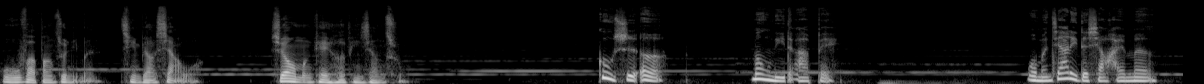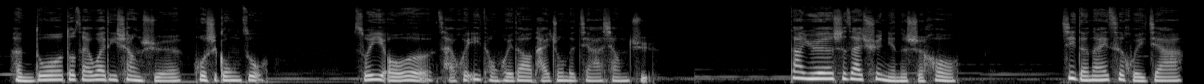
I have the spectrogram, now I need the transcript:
我无法帮助你们，请不要吓我。希望我们可以和平相处。”故事二：梦里的阿伯。我们家里的小孩们。很多都在外地上学或是工作，所以偶尔才会一同回到台中的家相聚。大约是在去年的时候，记得那一次回家，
